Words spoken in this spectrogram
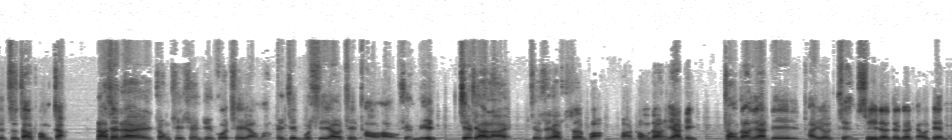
就制造通胀。然后现在中期选举过去了嘛，已经不需要去讨好选民，接下来就是要设法把通胀压低。通胀压低才有减息的这个条件嘛？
